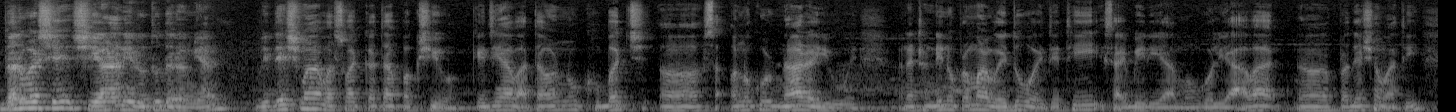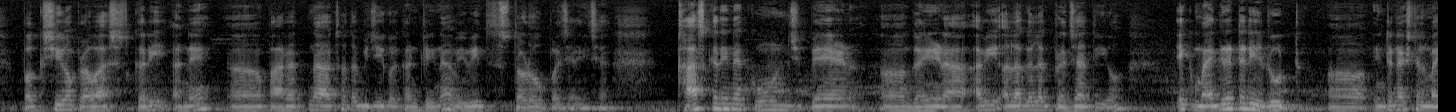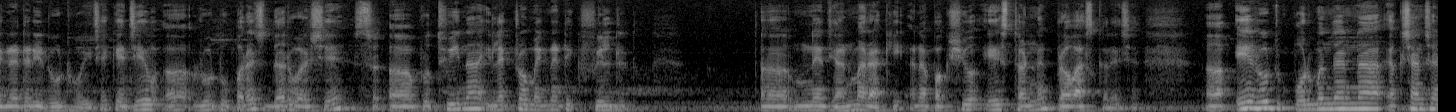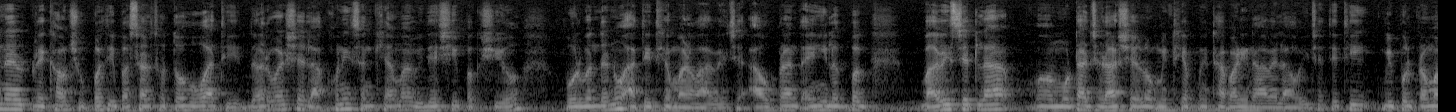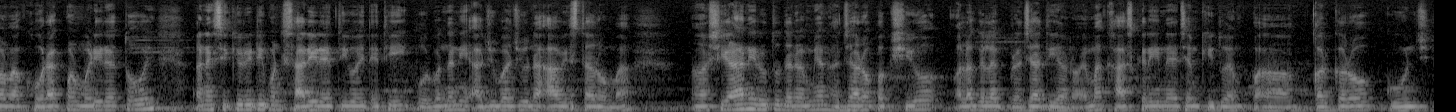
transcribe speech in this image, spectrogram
દર વર્ષે શિયાળાની ઋતુ દરમિયાન વિદેશમાં વસવાટ કરતા પક્ષીઓ કે જ્યાં વાતાવરણનું ખૂબ જ અનુકૂળ ના રહ્યું હોય અને ઠંડીનું પ્રમાણ વધ્યું હોય, તેથી સાઇબિરિયા, મોંગોલિયા આવા પ્રદેશોમાંથી પક્ષીઓ પ્રવાસ કરી અને ભારતના અથવા તો બીજી કોઈ કન્ટ્રીના વિવિધ સ્થળો ઉપર જાય છે. ખાસ કરીને કુંજ ભેણ ગૈણા આવી અલગ અલગ પ્રજાતિઓ, એક migratory route international migratory route હોય છે કે જે રૂટ ઉપર જ દર વર્ષે પૃથ્વીના ઇલેક્ટ્રોમેગ્નેટિક ફિલ્ડ ને ધ્યાનમાં રાખી અને પક્ષીઓ એ સ્થળને પ્રવાસ કરે છે. એ રૂટ પોરબંદરના અક્ષાંશ અને રેખાંશ ઉપરથી પસાર થતો હોવાથી દર વર્ષે લાખોની સંખ્યામાં વિદેશી પક્ષીઓ પોરબંદરનું આતિથ્ય માણવા આવે છે. આ ઉપરાંત અહીં લગભગ બાવીસ જેટલા મોટા જળાશયો મીઠી મીઠા પાણીના આવેલા હોય છે. તેથી વિપુલ પ્રમાણમાં ખોરાક પણ મળી રહેતો હોય અને સિક્યુરિટી પણ સારી રહેતી હોય. તેથી પોરબંદરની આજુબાજુના આ વિસ્તારોમાં શિયાળાની ઋતુ દરમિયાન હજારો પક્ષીઓ અલગ અલગ પ્રજાતિઓનો, એમાં ખાસ કરીને જેમ કીધું એમ કરકરો, કુંજ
